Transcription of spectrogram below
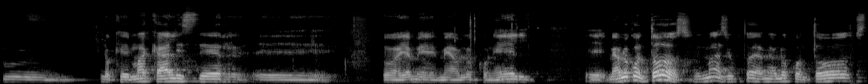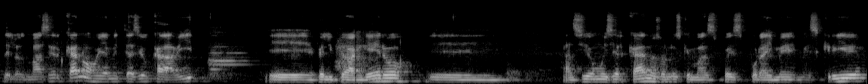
mm, lo que es McAllister, eh, todavía me, hablo con él. Eh, me hablo con todos, es más, yo todavía me hablo con todos, de los más cercanos, obviamente ha sido Cadavid, eh, Felipe Vanguero, eh, han sido muy cercanos, son los que más pues por ahí me, me escriben.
